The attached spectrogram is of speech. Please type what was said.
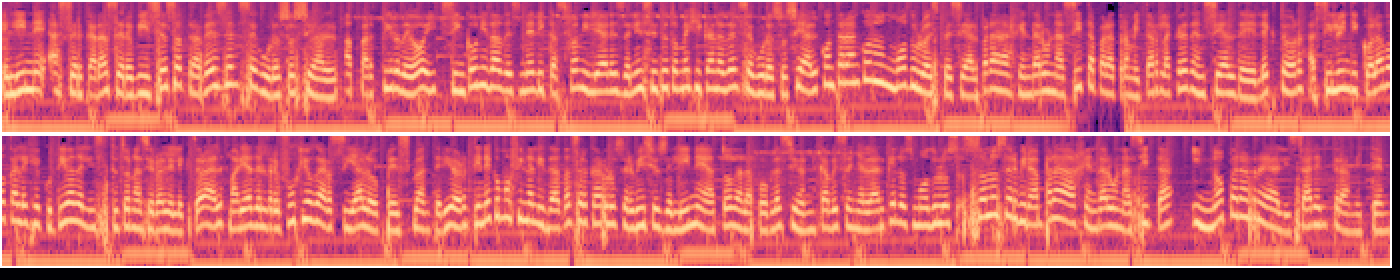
El INE acercará servicios a través del Seguro Social. A partir de hoy, cinco unidades médicas familiares del Instituto Mexicano del Seguro Social contarán con un módulo especial para agendar una cita para tramitar la credencial de elector, así lo indicó la vocal ejecutiva del Instituto Nacional Electoral, María del Refugio García López. Lo anterior tiene como finalidad acercar los servicios del INE a toda la población. Cabe señalar que los módulos solo servirán para agendar una cita y no para realizar el trámite.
